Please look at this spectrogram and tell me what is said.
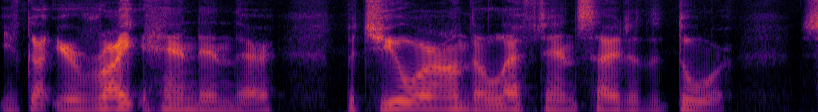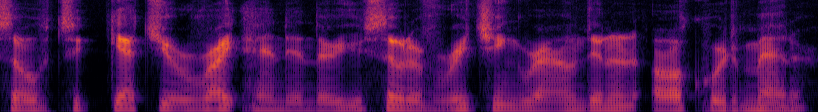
You've got your right hand in there, but you are on the left hand side of the door. So to get your right hand in there, you're sort of reaching round in an awkward manner.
